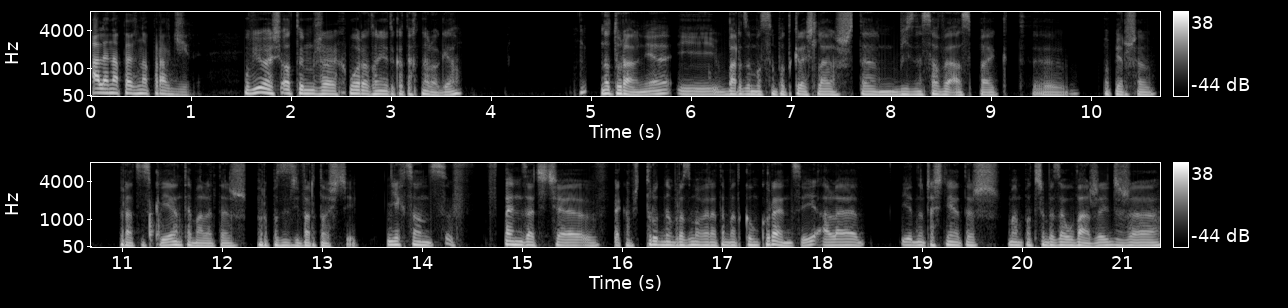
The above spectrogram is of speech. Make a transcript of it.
ale na pewno prawdziwy. Mówiłeś o tym, że chmura to nie tylko technologia. Naturalnie i bardzo mocno podkreślasz ten biznesowy aspekt, y, po pierwsze pracy z klientem, ale też propozycji wartości. Nie chcąc wpędzać cię w jakąś trudną rozmowę na temat konkurencji, ale jednocześnie też mam potrzebę zauważyć, że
